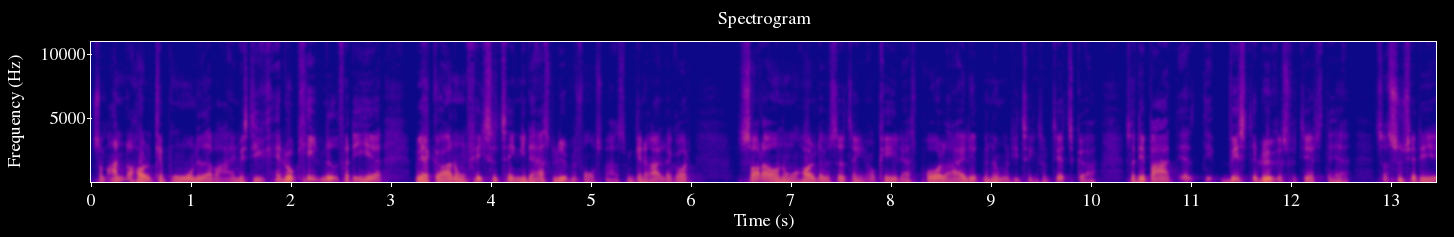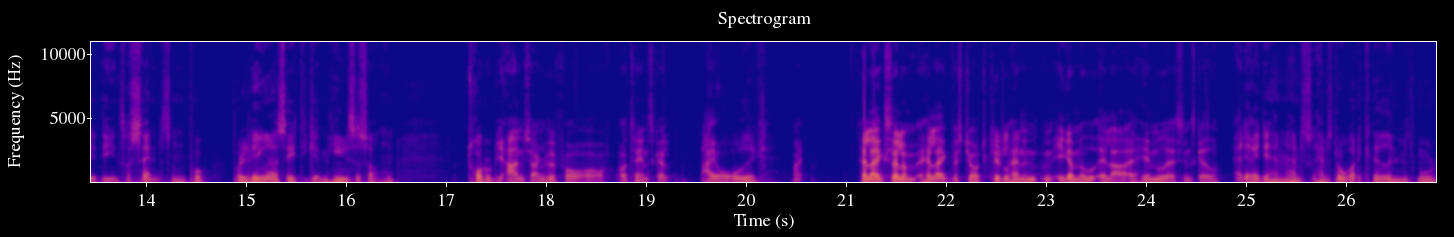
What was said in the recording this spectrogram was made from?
som andre hold kan bruge ned ad vejen. Hvis de kan lukke helt ned for det her, ved at gøre nogle fikse ting i deres løbeforsvar, som generelt er godt, så er der jo nogle hold, der vil sidde og tænke, okay, lad os prøve at lege lidt med nogle af de ting, som Jets gør. Så det er bare, det, hvis det lykkes for Jets det her, så synes jeg, det, det er interessant sådan på, på længere sigt igennem hele sæsonen. Tror du, de har en chance for at, at tage en skal? Nej, overhovedet ikke. Heller ikke, selvom, heller ikke hvis George Kittle han enten ikke er med, eller er hæmmet af sin skade. Er det rigtigt? Han, han, han slog, var det knæet en lille smule?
